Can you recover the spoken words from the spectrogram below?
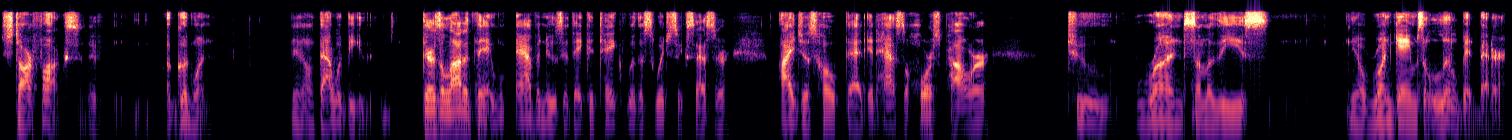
Star Fox, if, a good one you know that would be there's a lot of th- avenues that they could take with a switch successor. I just hope that it has the horsepower to run some of these you know run games a little bit better.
